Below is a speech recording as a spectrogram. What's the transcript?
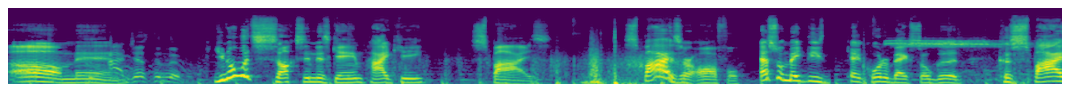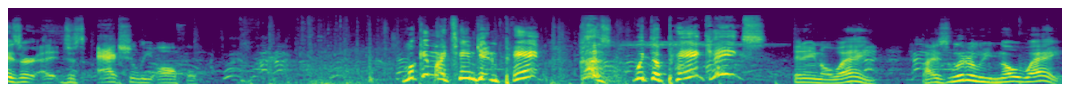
Oh, man. You know what sucks in this game, high key? Spies. Spies are awful. That's what make these quarterbacks so good. Because spies are uh, just actually awful. Look at my team getting pan... Because with the pancakes, it ain't no way. There's literally no way.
